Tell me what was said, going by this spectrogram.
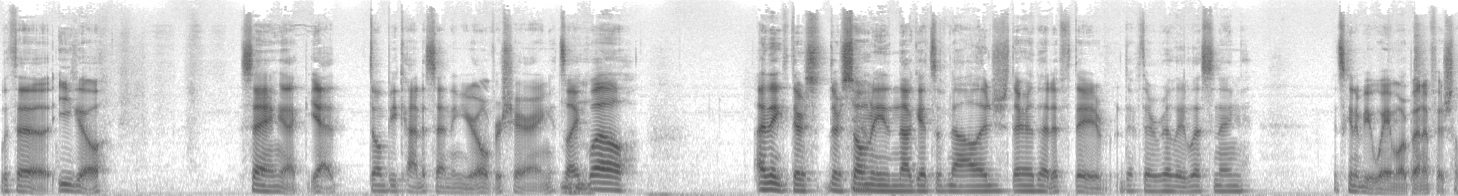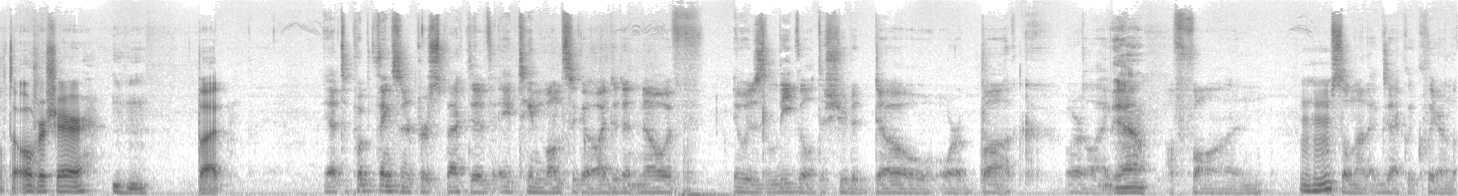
with a ego saying like, yeah, don't be condescending, you're oversharing. It's like, Mhm. well, I think there's there's so Yeah. many nuggets of knowledge there that if they if they're really listening, it's going to be way more beneficial to overshare. hmm But Yeah, to put things into perspective, 18 months ago, I didn't know if it was legal to shoot a doe or a buck or like Yeah. a fawn. hmm I'm still not exactly clear on the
